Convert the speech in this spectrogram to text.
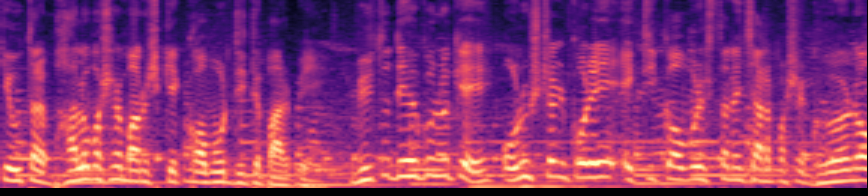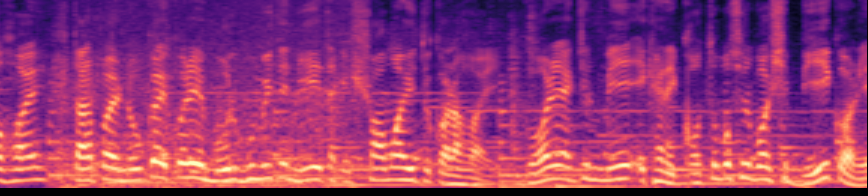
কেউ তার ভালোবাসার মানুষকে কবর দিতে পারবে। মৃতদেহগুলোকে অনুষ্ঠান করে একটি কবরস্থানের চারপাশে ঘোরানো হয় তারপরে নৌকায় করে মূলভূমিতে নিয়ে তাকে সমাহিত করা হয়। গড়ে একজন মেয়ে এখানে কত বছর বয়সে বিয়ে করে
